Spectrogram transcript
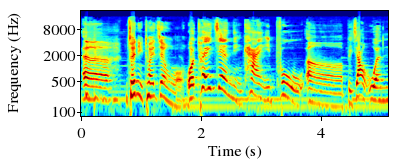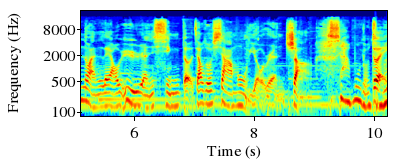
呃，所以你推荐我，我推荐你看一部呃比较温暖、疗愈人心的，叫做《夏目友人帐》。夏目友对，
